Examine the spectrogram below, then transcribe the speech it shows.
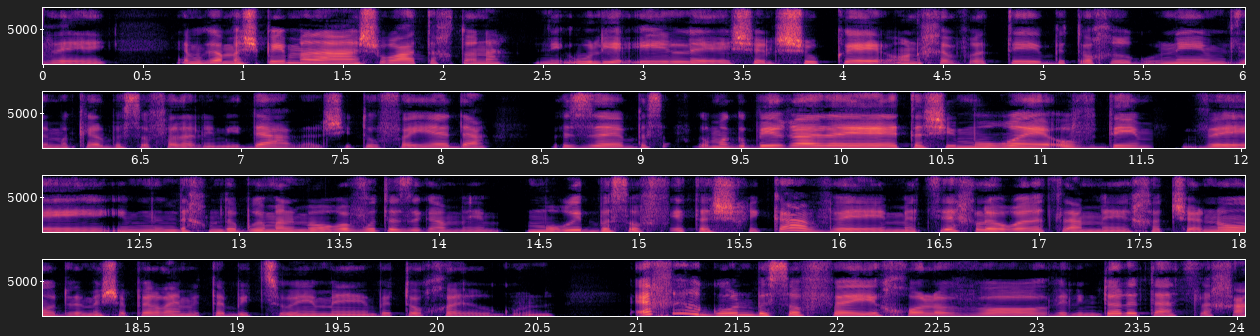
והם גם משפיעים על השורה התחתונה. ניהול יעיל של שוק הון חברתי בתוך ארגונים, זה מקל בסוף על הלמידה ועל שיתוף הידע. וזה בסוף גם מגביר אה, את השימור אה, עובדים, ואם אנחנו מדברים על מעורבות, אז זה גם אה, מוריד בסוף את השחיקה ומצליח לעורר אצלם חדשנות ומשפר להם את הביצועים בתוך הארגון. איך ארגון בסוף יכול לבוא ולמדוד את ההצלחה,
